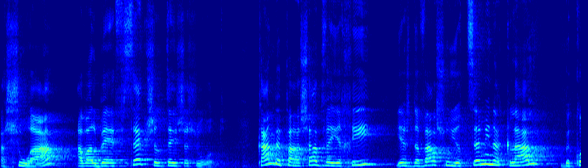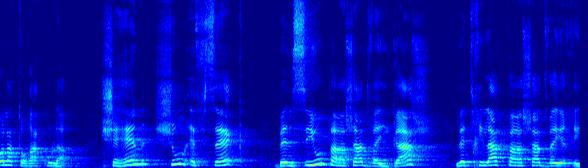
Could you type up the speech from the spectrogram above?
השורה, אבל בהפסק של תשע שורות. כאן בפרשת ויחי יש דבר שהוא יוצא מן הכלל בכל התורה כולה, שהן שום הפסק בין סיום פרשת ויגש לתחילת פרשת ויחי.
